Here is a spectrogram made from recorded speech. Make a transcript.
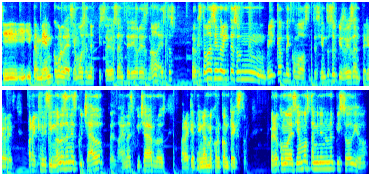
Sí, y, también como lo decíamos en episodios anteriores, ¿no? Esto es, lo que estamos haciendo ahorita es un recap de como 700 episodios anteriores, para que si no los han escuchado, pues vayan a escucharlos, para que tengan mejor contexto. Pero como decíamos también en un episodio,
